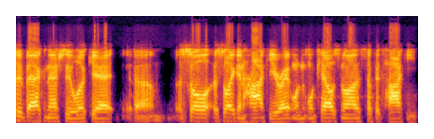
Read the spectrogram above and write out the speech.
sit back and actually look at, um, so, so like in hockey, right? When when Cal's doing all of stuff, it's hockey.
